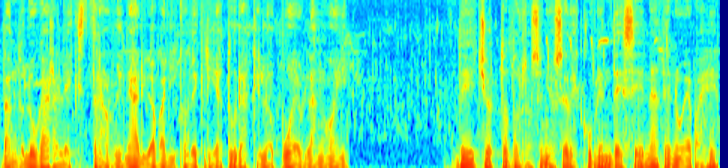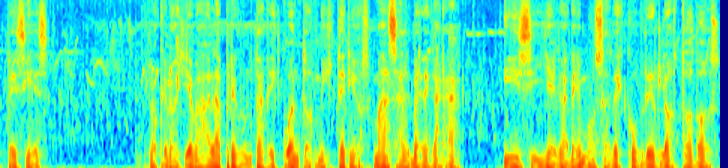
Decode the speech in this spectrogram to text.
dando lugar al extraordinario abanico de criaturas que lo pueblan hoy. De hecho, todos los años se descubren decenas de nuevas especies, lo que nos lleva a la pregunta de cuántos misterios más albergará y si llegaremos a descubrirlos todos.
